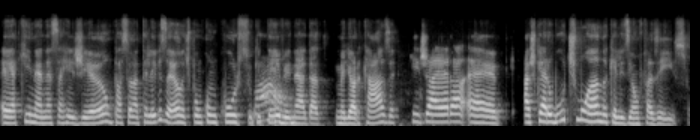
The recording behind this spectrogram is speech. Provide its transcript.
é, aqui, né, nessa região, passou na televisão, tipo um concurso que Uau. teve, né, da melhor casa, que já era, é, acho que era o último ano que eles iam fazer isso,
